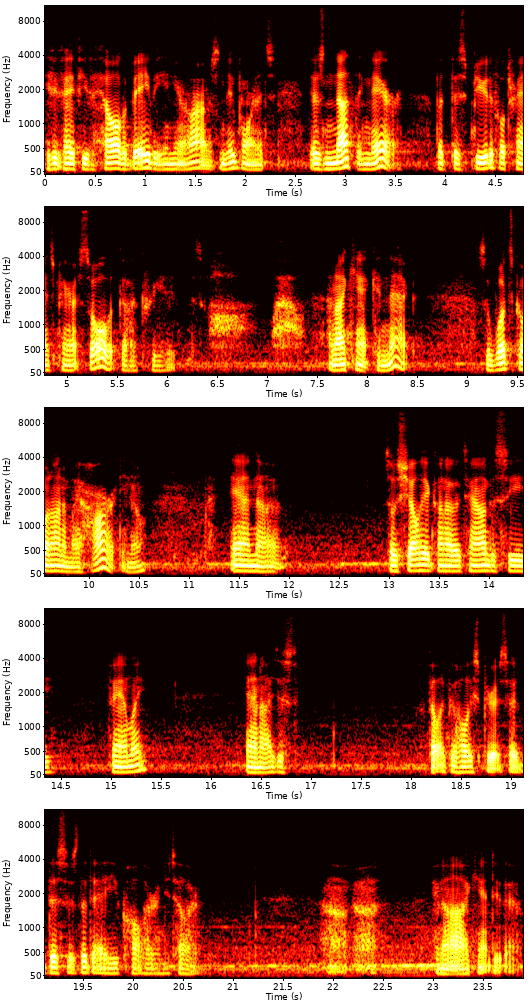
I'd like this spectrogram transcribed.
If you've, if you've held a baby in your arms, a newborn, it's, there's nothing there but this beautiful, transparent soul that God created. This, oh, wow. And I can't connect. So what's going on in my heart, you know? And uh, so Shelly had gone out of town to see family, and I just felt like the Holy Spirit said, This is the day you call her and you tell her. Oh, God. You know, I can't do that.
